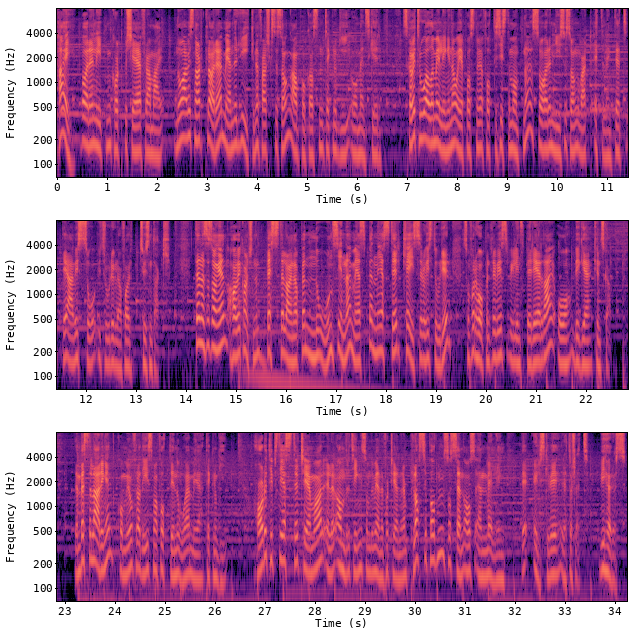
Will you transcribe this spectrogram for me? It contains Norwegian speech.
Hei, bare en liten kort beskjed fra meg. Nå er vi snart klare med en rykende fersk sesong av podkasten Teknologi og mennesker. Skal vi tro alle meldingene og e-postene vi har fått de siste månedene, så har en ny sesong vært etterlengtet. Det er vi så utrolig glad for. Tusen takk. Denne sesongen har vi kanskje den beste lineupen noensinne, med spennende gjester, caser og historier som forhåpentligvis vil inspirere deg og bygge kunnskap. Den beste læringen kommer jo fra de som har fått til noe med teknologi. Har du tips til gjester, temaer eller andre ting som du mener fortjener en plass i podden, så send oss en melding. Det elsker vi, rett og slett. Vi høres.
